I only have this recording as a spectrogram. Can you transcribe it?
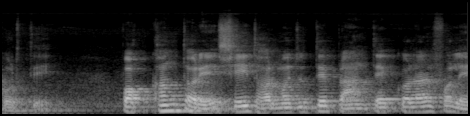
করতে। পক্ষান্তরে সেই ধর্মযুদ্ধে প্রাণ ত্যাগ করার ফলে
